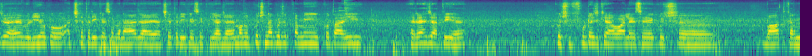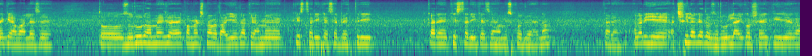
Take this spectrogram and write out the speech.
جو ہے ویڈیو کو اچھے طریقے سے بنایا جائے، اچھے طریقے سے کیا جائے، مگر کچھ نہ کچھ کمی، کوتاہی رہ جاتی ہے۔ کچھ فوٹیج کے حوالے سے، کچھ بات کرنے کے حوالے سے۔ تو ضرور ہمیں جو ہے کمنٹس میں بتائیے گا کہ ہمیں کس طریقے سے بہتری کریں، کس طریقے سے ہم اس کو جو ہے نا کریں۔ اگر یہ اچھی لگے تو ضرور لائک اور شیئر کیجیے گا۔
